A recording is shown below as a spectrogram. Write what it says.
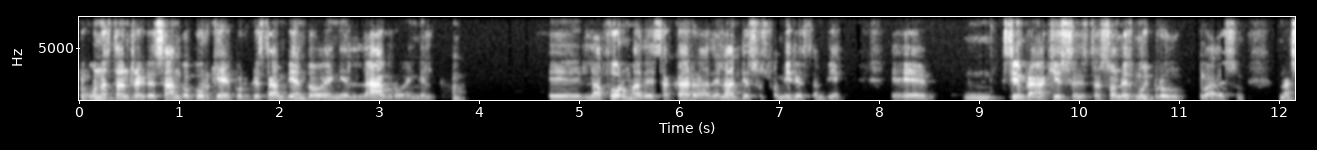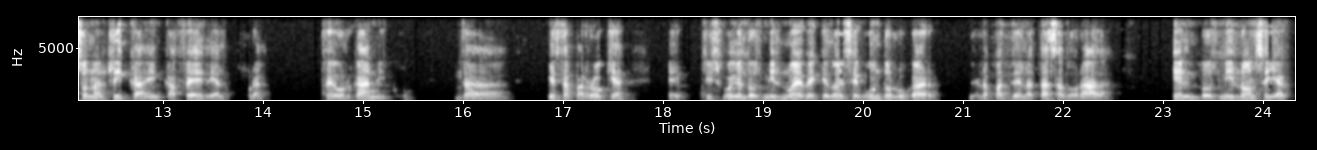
algunas están regresando. ¿Por qué? Porque están viendo en el agro, en el campo, eh, la forma de sacar adelante a sus familias también. Mm, siembran aquí, esta zona es muy productiva, es una zona rica en café de altura, café orgánico. Esta, esta parroquia, si fue en el 2009, quedó en segundo lugar de la, de la Taza Dorada. En 2011 ya,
